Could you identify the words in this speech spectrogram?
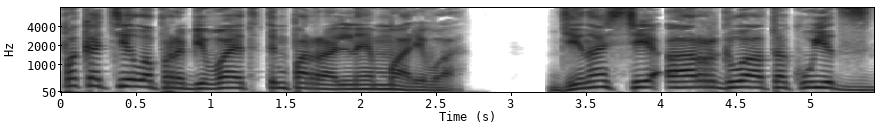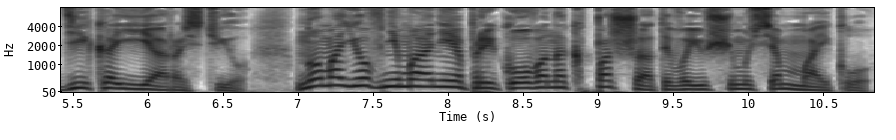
пока тело пробивает темпоральное марево. Династия Аргла атакует с дикой яростью, но мое внимание приковано к пошатывающемуся Майклу.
